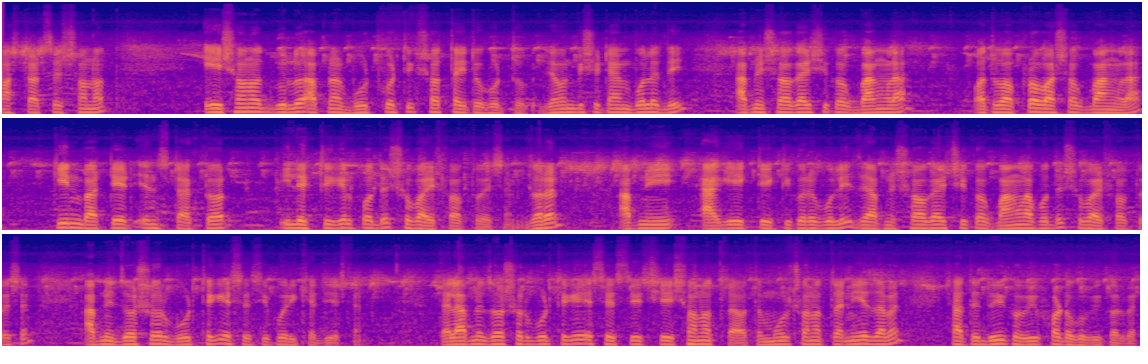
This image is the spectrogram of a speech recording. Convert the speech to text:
মাস্টার্সের সনদ, এই সনদগুলো আপনার বোর্ড কর্তৃক সত্যায়িত করতে হবে। যেমন বিষয়টা আমি বলে দিই, আপনি সহকারী শিক্ষক বাংলা অথবা প্রভাষক বাংলা কিংবা টেট ইনস্ট্রাক্টর ইলেকট্রিক্যাল পদে সুপারিশপ্রাপ্ত হয়েছেন। ধরেন, আপনি আগে একটি একটি করে বলি যে আপনি সহকারী শিক্ষক বাংলা পদে সুপারিশপ্রাপ্ত হয়েছেন। আপনি যশোর বোর্ড থেকে এসএসসি পরীক্ষা দিয়েছেন। তাহলে আপনি যশোর বোর্ড থেকে এসএসসির সেই সনদটা, অর্থাৎ মূল সনদটা নিয়ে যাবেন, সাথে দুই কপি ফটোকপি করবেন।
